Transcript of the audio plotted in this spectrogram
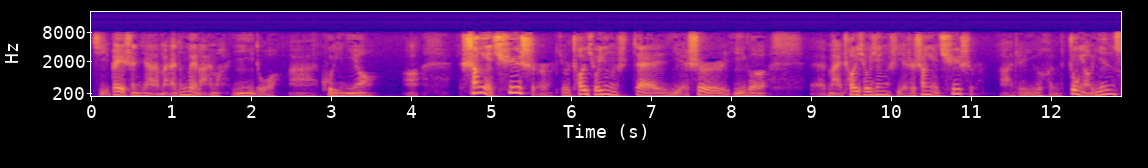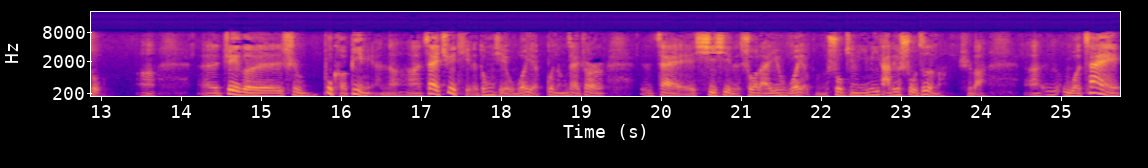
几倍身价的买来登贝莱嘛，一亿多啊，库蒂尼奥啊，商业驱使就是超级球星在也是一个，呃，买超级球星也是商业驱使啊，这一个很重要的因素啊，呃，这个是不可避免的啊。再具体的东西我也不能在这儿再细细的说来，因为我也说不清，因为一大堆数字嘛，是吧？呃，我再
